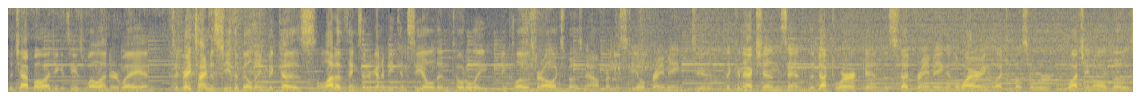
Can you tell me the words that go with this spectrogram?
The chapel, as you can see, is well underway and it's a great time to see the building because a lot of the things that are going to be concealed and totally enclosed are all exposed now from the steel framing to the connections and the ductwork and the stud framing and the wiring and electrical. So we're watching all those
